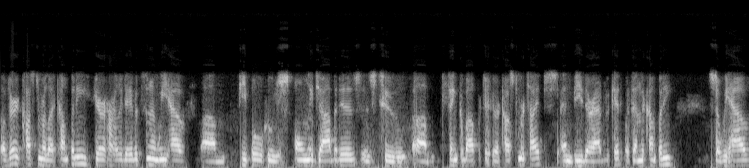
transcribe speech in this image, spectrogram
a very customer-led company here at Harley Davidson, and we have um, people whose only job it is is to um, think about particular customer types and be their advocate within the company. So we have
